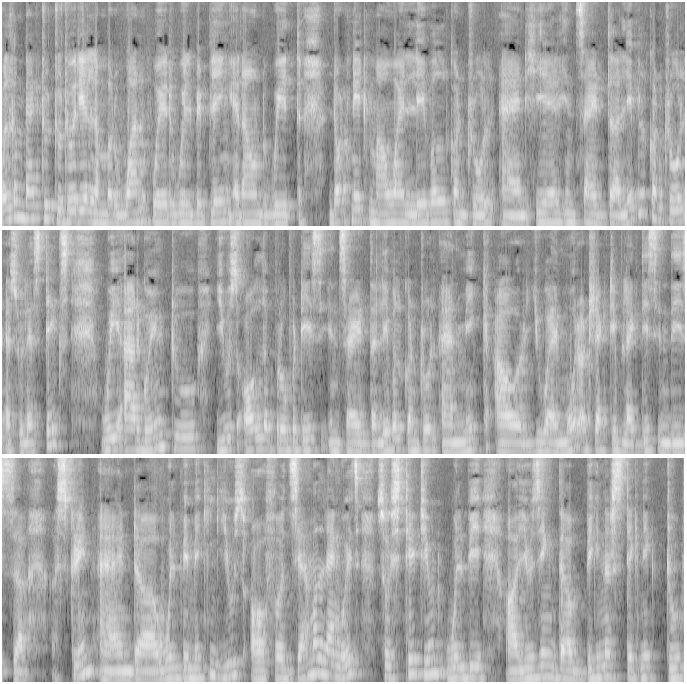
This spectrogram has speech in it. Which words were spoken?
Welcome back to tutorial number one where we'll be playing around with .NET MAUI label control. And here inside the label control as well as text we are going to use all the properties inside the label control and make our UI more attractive like this in this uh, screen. And uh, we'll be making use of uh, XAML language. So stay tuned. We'll be uh, using the beginners technique to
